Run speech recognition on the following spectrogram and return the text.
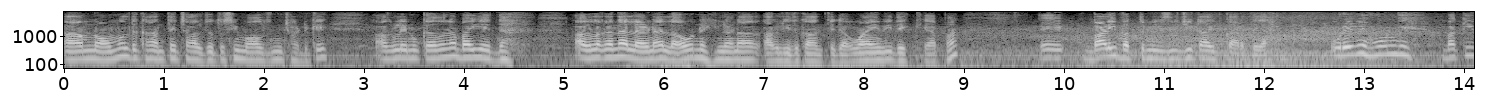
ਆਮ ਨਾਰਮਲ ਦੁਕਾਨ ਤੇ ਚੱਲ ਜਾਓ, ਤੁਸੀਂ ਮਾਲਸ ਨੂੰ ਛੱਡ ਕੇ। ਅਗਲੇ ਨੂੰ ਕਹਿੰਦੇ ਨਾ ਬਾਈ ਇਦਾਂ ਅਗਲਾ ਕਹਿੰਦਾ ਲੈਣਾ ਲਾਓ, ਨਹੀਂ ਲੈਣਾ ਅਗਲੀ ਦੁਕਾਨ ਤੇ ਜਾਓ, ਐਂ ਵੀ ਦੇਖਿਆ ਆਪਾਂ। ਤੇ ਬਾਲੀ ਬਦਤਮੀਜ਼ੀ ਜੀ ਟਾਈਪ ਕਰਦੇ ਆ। ਉਰੇ ਵੀ ਹੋਣਗੇ, ਬਾਕੀ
